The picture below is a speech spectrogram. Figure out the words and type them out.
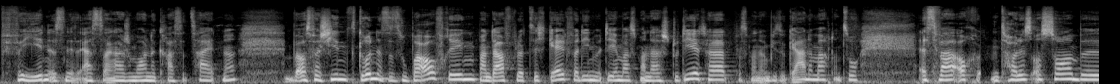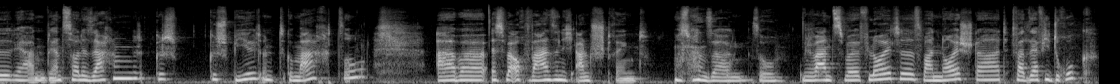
für jeden ist das erste Engagement eine krasse Zeit. Ne? Aus verschiedenen Gründen ist es super aufregend. Man darf plötzlich Geld verdienen mit dem, was man da studiert hat, was man irgendwie so gerne macht und so. Es war auch ein tolles Ensemble. Wir haben ganz tolle Sachen gespielt und gemacht. So. Aber es war auch wahnsinnig anstrengend, muss man sagen. So, wir waren zwölf Leute, es war ein Neustart, es war sehr viel Druck,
